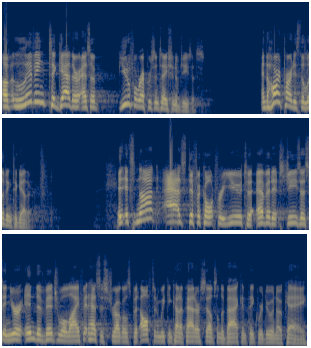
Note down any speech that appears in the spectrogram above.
of living together as a beautiful representation of Jesus. And the hard part is the living together. It's not as difficult for you to evidence Jesus in your individual life. It has its struggles, but often we can kind of pat ourselves on the back and think we're doing okay.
